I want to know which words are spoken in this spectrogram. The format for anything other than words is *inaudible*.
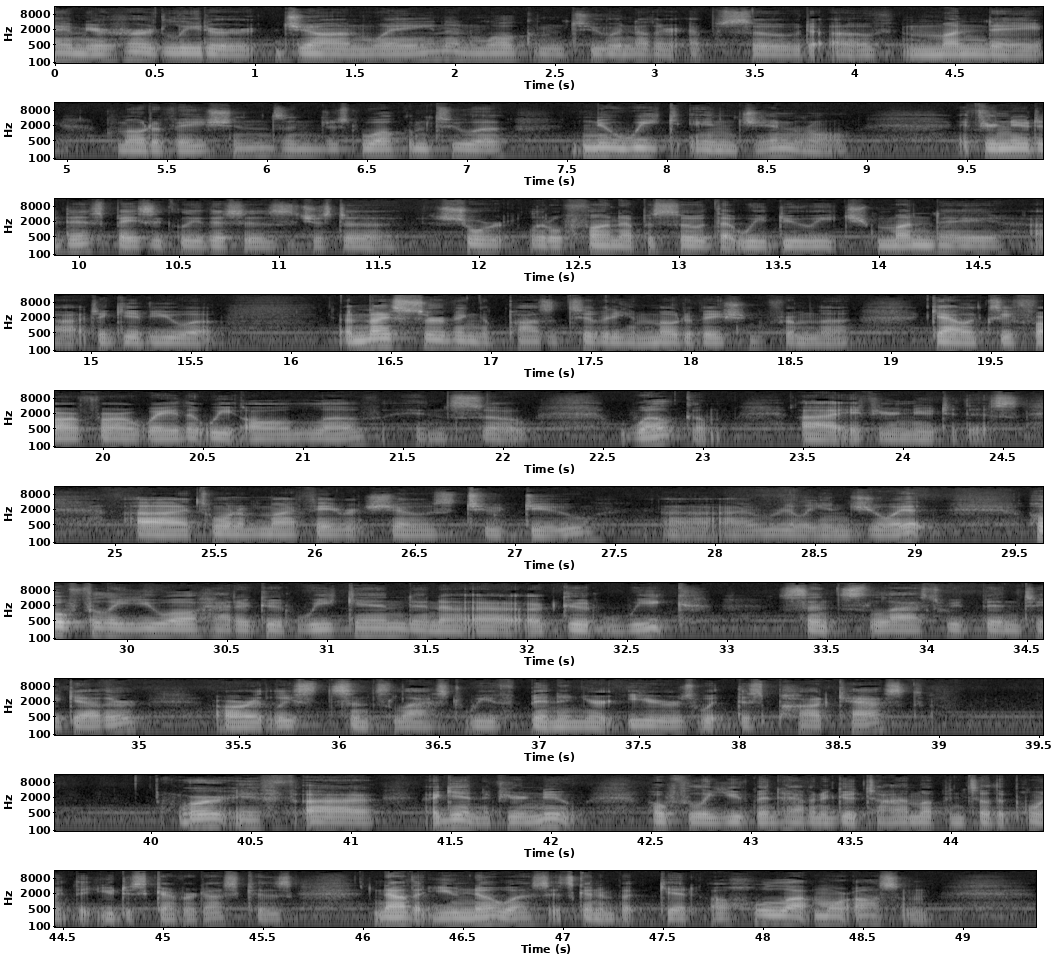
I am your Herd leader, John Wayne, and welcome to another episode of Monday Motivations, and just welcome to a new week in general. If you're new to this, basically, this is just a short, little fun episode that we do each Monday uh, to give you a, a nice serving of positivity and motivation from the galaxy far, far away that we all love. And so, welcome uh, if you're new to this. Uh, it's one of my favorite shows to do. Uh, I really enjoy it. Hopefully, you all had a good weekend and a, a good week since last we've been together, or at least since last we've been in your ears with this podcast. Or if, uh, again, if you're new, hopefully you've been having a good time up until the point that you discovered us, because now that you know us, it's going to get a whole lot more awesome.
